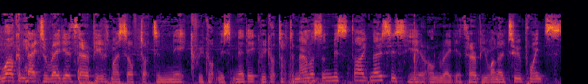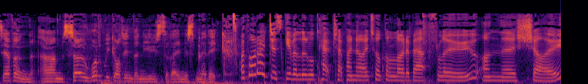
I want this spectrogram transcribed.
Welcome back to Radiotherapy with myself, Dr. Nick. We've got Miss Medic, we've got Dr. Malice and Miss Diagnosis here on Radiotherapy 102.7. Um, so, what have we got in the news today, Miss Medic? I thought I'd just give a little catch up. I know I talk a lot about flu on the show,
